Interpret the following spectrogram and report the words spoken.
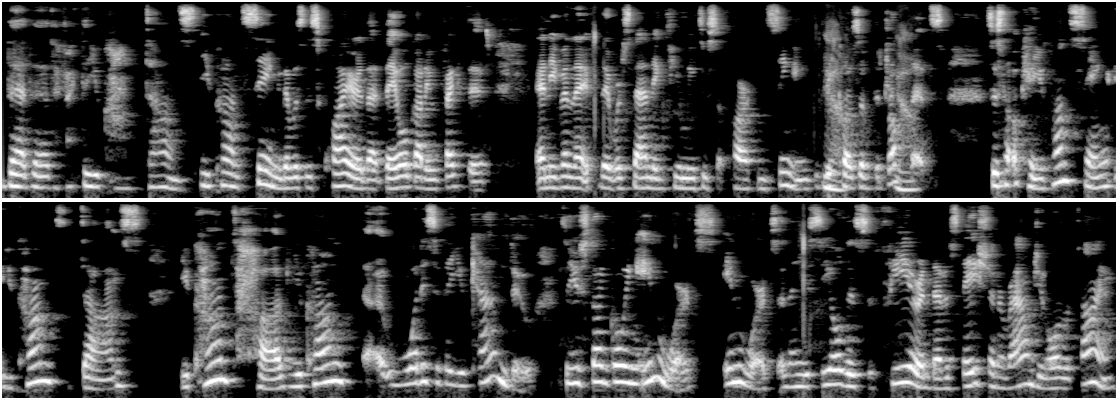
the, the the fact that you can't dance, you can't sing. There was this choir that they all got infected, and even if they were standing a few meters apart and singing because yeah. of the droplets. Yeah so it's like, okay, you can't sing, you can't dance, you can't hug, you can't. Uh, what is it that you can do? So you start going inwards, inwards, and then you see all this fear and devastation around you all the time,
